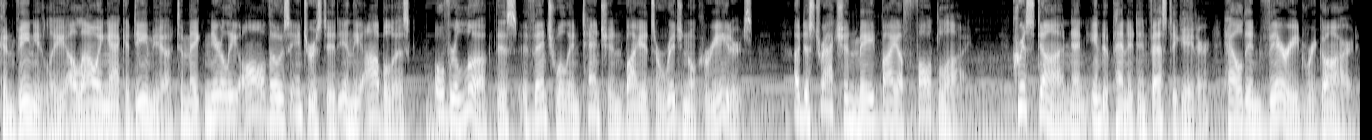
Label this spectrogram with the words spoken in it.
conveniently allowing academia to make nearly all those interested in the obelisk overlook this eventual intention by its original creators, a distraction made by a fault line. Chris Dunn, an independent investigator held in varied regard,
